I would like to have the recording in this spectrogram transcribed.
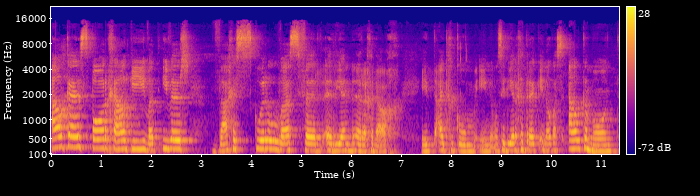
elke spaar geldjie wat iewers weggeskorrel was vir 'n reënerige dag het uitgekom en ons het deurgedruk en daar was elke maand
